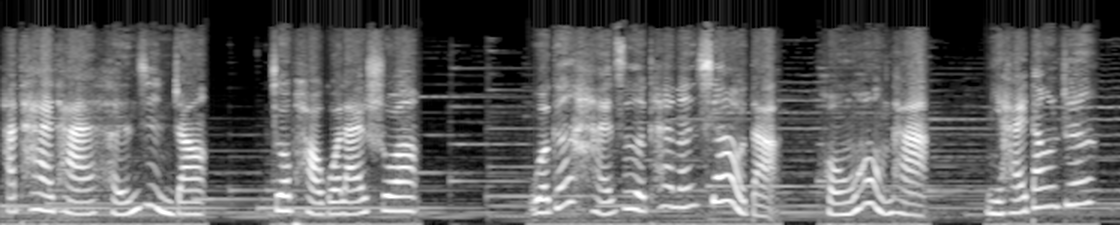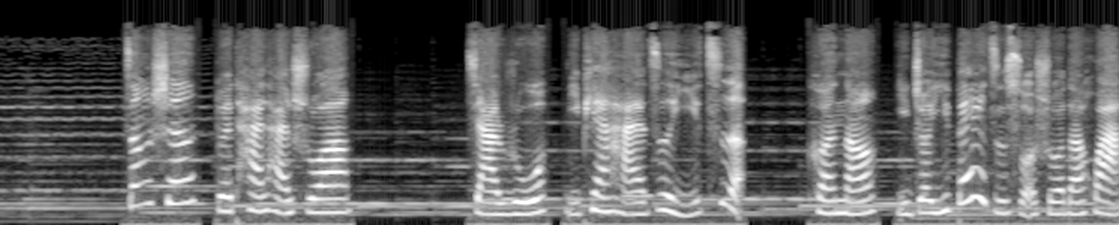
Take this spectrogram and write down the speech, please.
他太太很紧张，就跑过来说：“我跟孩子开玩笑的，哄哄他，你还当真？”曾参对太太说：“假如你骗孩子一次，可能你这一辈子所说的话，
